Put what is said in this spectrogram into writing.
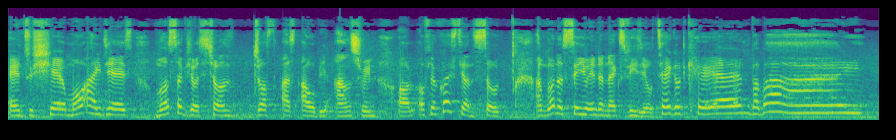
and to share more ideas, more suggestions, just as I will be answering all of your questions. So I'm going to see you in the next video. Take good care and bye-bye.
